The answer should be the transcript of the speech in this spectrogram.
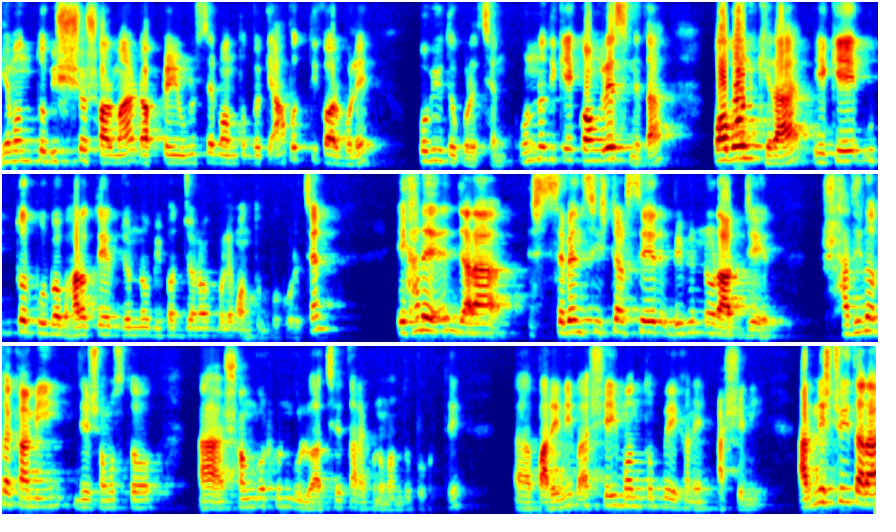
হেমন্ত বিশ্ব শর্মা, ডক্টর ইউনুসের মন্তব্যকে আপত্তিকর বলে অভিহিত করেছেন। অন্যদিকে কংগ্রেস নেতা পবন খেরা একে উত্তর পূর্ব ভারতের জন্য বিপজ্জনক বলে মন্তব্য করেছেন। এখানে যারা সেভেন সিস্টার্সের বিভিন্ন রাজ্যের স্বাধীনতাকামী যে সমস্ত সংগঠনগুলো আছে, তারা কোনো মন্তব্য করতে পারেনি বা সেই মন্তব্য এখানে আসেনি। আর নিশ্চয়ই তারা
